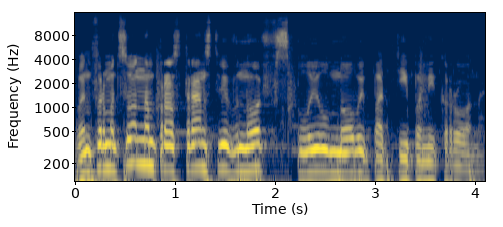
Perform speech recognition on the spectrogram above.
в информационном пространстве вновь всплыл новый подтип омикрона.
